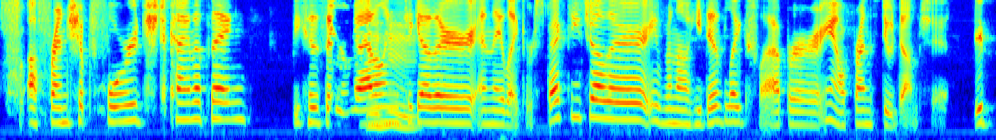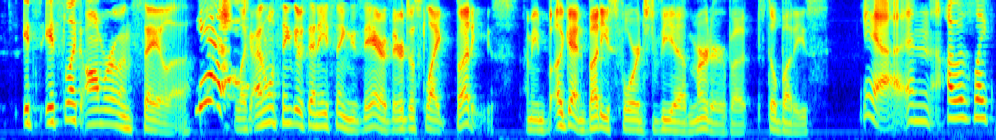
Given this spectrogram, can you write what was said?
f- a friendship forged kind of thing because they were battling Mhm. together and they like respect each other, even though he did like Slapper. You know, friends do dumb shit. It it's it's like Amuro and Sayla. Yeah, Like I don't think there's anything there. They're just like buddies. I mean, again, buddies forged via murder, but still buddies. Yeah, and I was like,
